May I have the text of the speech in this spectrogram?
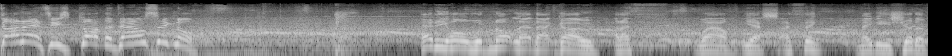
done it. He's got the down signal. Eddie Hall would not let that go. And I, wow, yes, I think maybe he should have.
